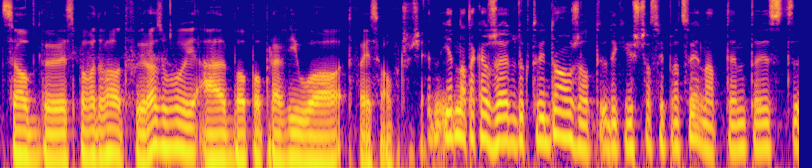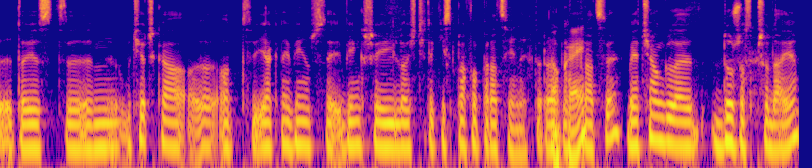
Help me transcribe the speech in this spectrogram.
co by spowodowało twój rozwój albo poprawiło twoje samopoczucie? Jedna taka rzecz, do której dążę od, od jakiegoś czasu i pracuję nad tym, to jest, to jest um, ucieczka e, od jak największej większej ilości takich spraw operacyjnych, które okay. robię w pracy, bo ja ciągle dużo sprzedaję.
